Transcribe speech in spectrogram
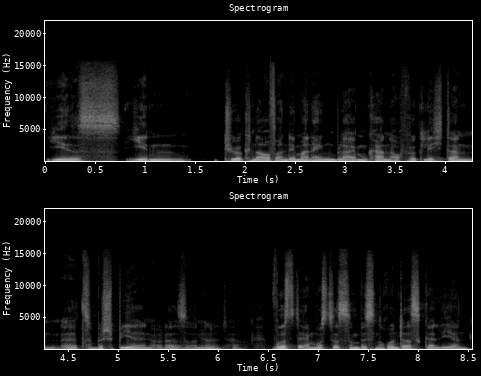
jedes, jeden Türknauf, an dem man hängen bleiben kann, auch wirklich dann äh, zu bespielen oder so. Ne? Da wusste, er muss das so ein bisschen runterskalieren,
